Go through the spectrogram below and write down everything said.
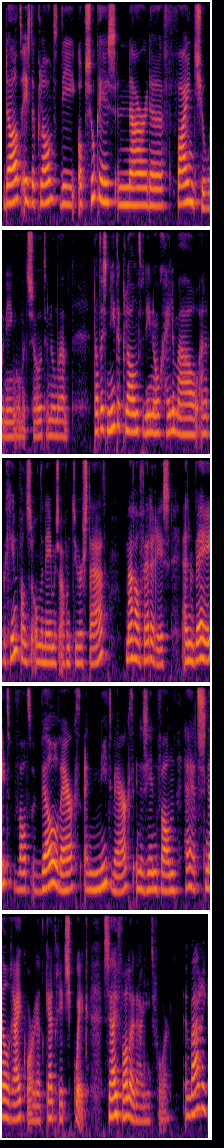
Dat is de klant die op zoek is naar de fine-tuning, om het zo te noemen. Dat is niet de klant die nog helemaal aan het begin van zijn ondernemersavontuur staat maar al verder is en weet wat wel werkt en niet werkt in de zin van hè, het snel rijk worden, het get rich quick. Zij vallen daar niet voor. En waar ik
